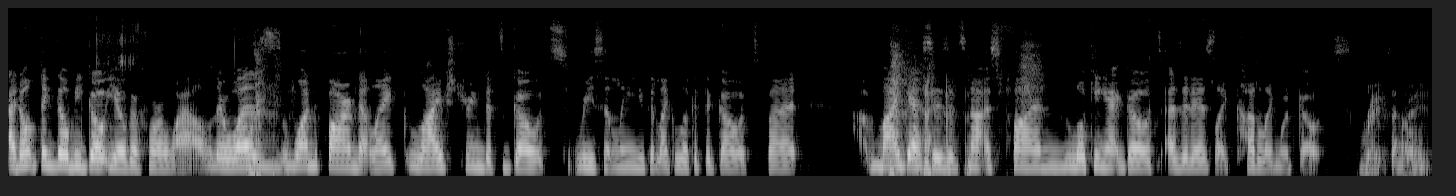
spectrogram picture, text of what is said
I don't think there'll be goat yoga for a while. There was one farm that like live streamed its goats recently, and you could like look at the goats, but my guess is it's not as fun looking at goats as it is like cuddling with goats. Right, so. right.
